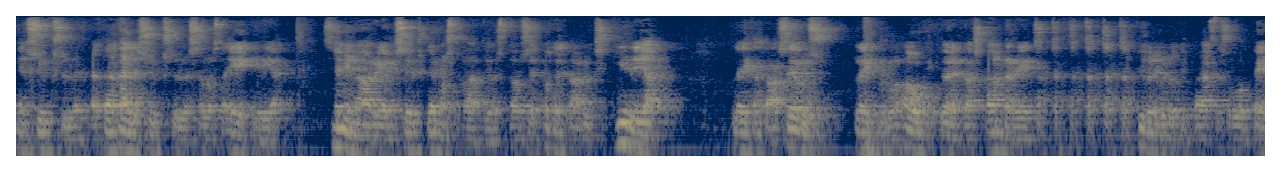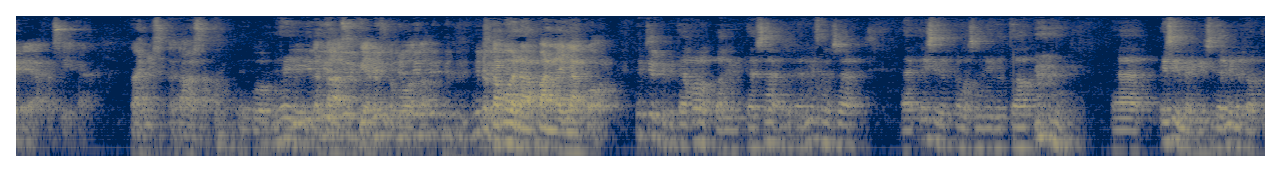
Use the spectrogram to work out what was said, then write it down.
ensi syksylle, tai tälle syksylle sellaista e-kirja seminaaria, missä yksi demonstraatioista on se, että otetaan yksi kirja, leikataan sellusleikkurilla auki, työnnetään tsak, tsak, tsak, tsak, tsak, tsak, 10 minuutin päästä sulla on PDF siitä, tai mistä tahansa, mikä tahansa tiedostomuoto, joka voidaan panna jakoon. Nyt Jyrki pitää varoittaa, nimittäin sä, miten sä esität tällaisen niin, tota, esimerkin siitä, millä tavalla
